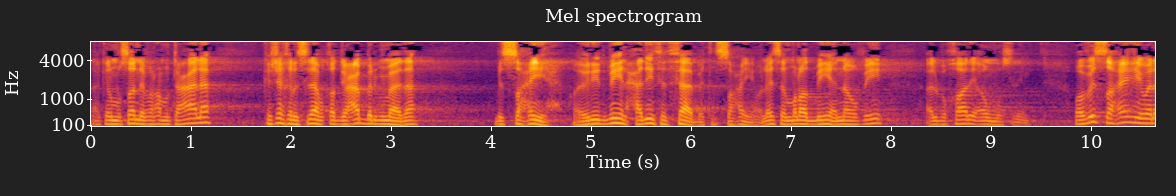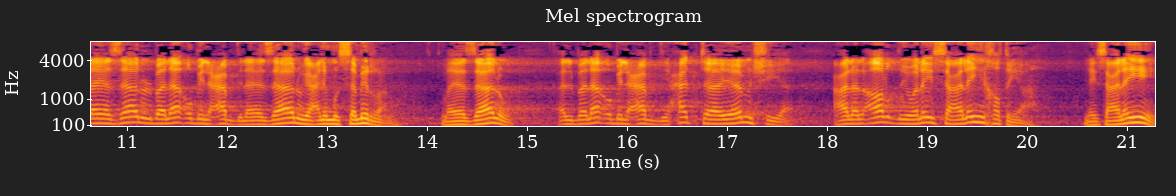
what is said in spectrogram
لكن المصنف رحمه تعالى كشيخ الإسلام قد يعبر بماذا؟ بالصحيح ويريد به الحديث الثابت الصحيح وليس المراد به أنه في البخاري أو مسلم. وفي الصحيح ولا يزال البلاء بالعبد لا يزال يعني مستمرا لا يزال البلاء بالعبد حتى يمشي على الأرض وليس عليه خطيئة ليس عليه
